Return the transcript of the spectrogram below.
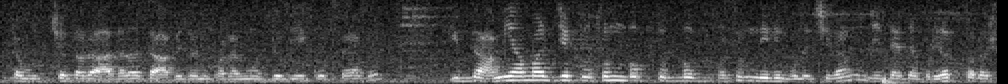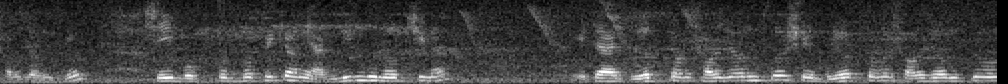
একটা উচ্চতর আদালতে আবেদন করার মধ্য দিয়ে করতে হবে। কিন্তু আমি আমার যে প্রথম বক্তব্য, প্রথম দিনই বলেছিলাম যেটা একটা বৃহত্তর ষড়যন্ত্র। সেই বক্তব্য থেকে আমি এক বিন্দু নড়ছি না। এটা এক বৃহত্তর ষড়যন্ত্র সেই বৃহত্তর ষড়যন্ত্র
